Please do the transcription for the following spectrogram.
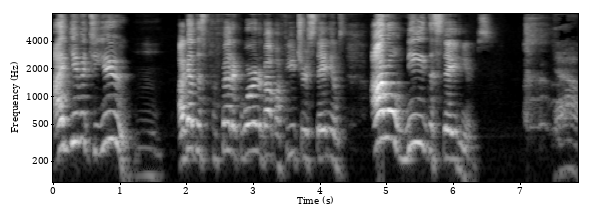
I give it to you. Mm. I got this prophetic word about my future stadiums. I don't need the stadiums. Yeah.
